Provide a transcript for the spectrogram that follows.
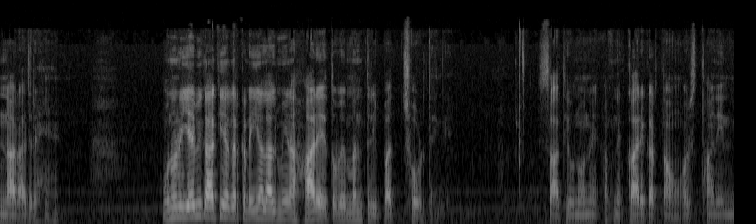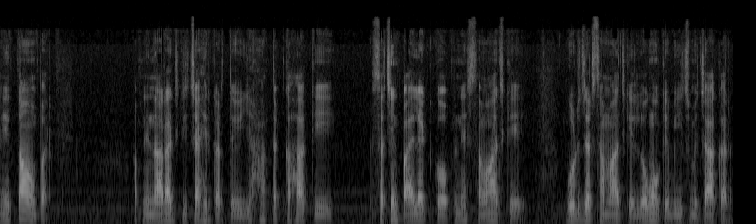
नाराज़ रहे हैं। उन्होंने यह भी कहा कि अगर कन्हैया लाल मीणा हारे तो वे मंत्री पद छोड़ देंगे। साथ ही उन्होंने अपने कार्यकर्ताओं और स्थानीय नेताओं पर अपनी नाराज़गी ज़ाहिर करते हुए यहाँ तक कहा कि सचिन पायलट को अपने समाज के, गुर्जर समाज के लोगों के बीच में जाकर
